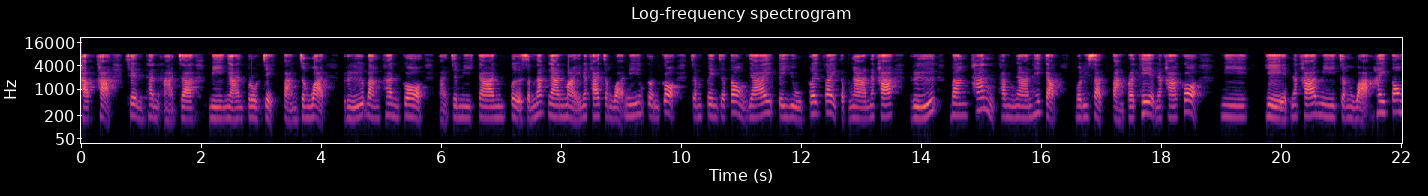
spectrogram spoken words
คับค่ะ เช่นท่านอาจจะมีงานโปรเจกต์ต่างจังหวัด หรือบางท่านก็อาจจะมีการเปิดสำนักงานใหม่นะคะ จังหวะนี้ก่อนก็จำเป็นจะต้องย้ายไปอยู่ใกล้ ๆกับงานนะคะ หรือบางท่านทำงานให้กับ บริษัทต่างประเทศนะคะก็มีเหตุนะคะมีจังหวะให้ต้อง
